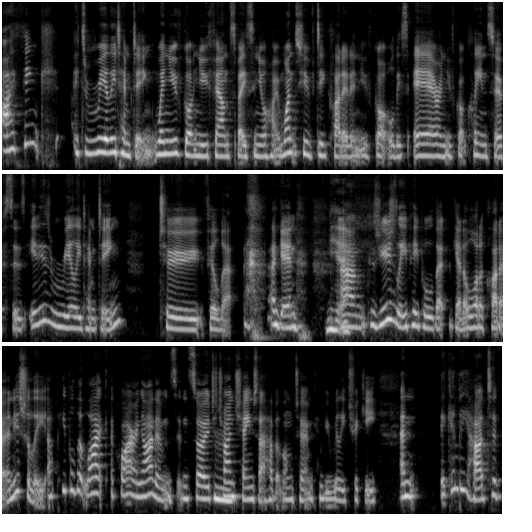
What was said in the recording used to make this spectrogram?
I think it's really tempting when you've got newfound space in your home. Once you've decluttered and you've got all this air and you've got clean surfaces, it is really tempting to fill that again. Yeah. Because um, usually people that get a lot of clutter initially are people that like acquiring items. And so to mm. try and change that habit long term can be really tricky. And it can be hard to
